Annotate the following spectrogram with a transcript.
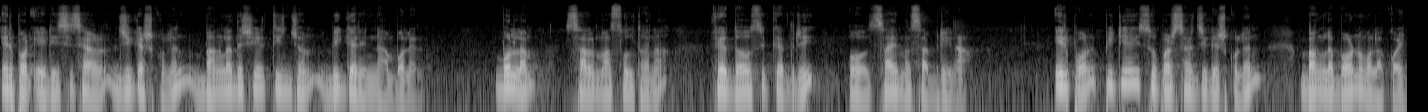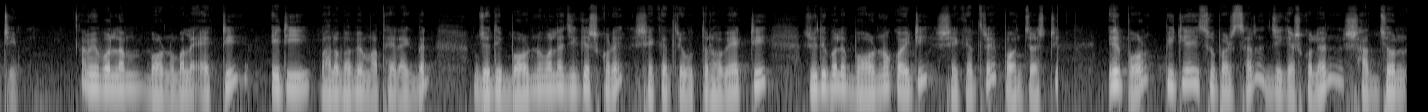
এরপর এডিসি স্যার জিজ্ঞেস করলেন, বাংলাদেশের তিনজন বিজ্ঞানীর নাম বলেন? বললাম, সালমা সুলতানা, ফেরদৌসি কাদরি ও সাইমা সাবরিনা। এরপর পিটিআই সুপার স্যার জিজ্ঞেস করলেন, বাংলা বর্ণমালা কয়টি? আমি বললাম, বর্ণমালা একটি। এটি ভালোভাবে মাথায় রাখবেন। যদি বর্ণমালা জিজ্ঞেস করে, সেক্ষেত্রে উত্তর হবে একটি। যদি বলে বর্ণ কয়টি, সেক্ষেত্রে পঞ্চাশটি। এরপর পিটিআই সুপার স্যার জিজ্ঞেস করলেন, সাতজন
